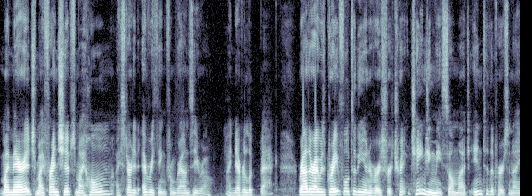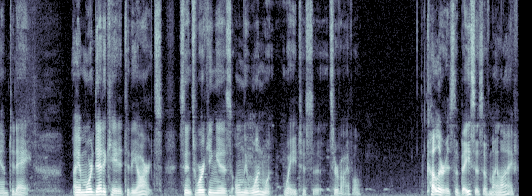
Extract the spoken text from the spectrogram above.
My marriage, my friendships, my home, I started everything from ground zero. I never looked back. Rather, I was grateful to the universe for tra- changing me so much into the person I am today. I am more dedicated to the arts, since working is only one way to su- survival. Color is the basis of my life.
